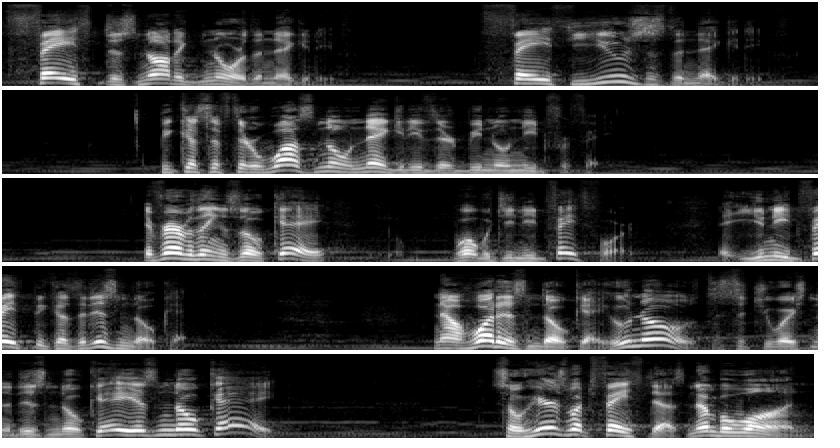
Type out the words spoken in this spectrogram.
Faith does not ignore the negative. Faith uses the negative. Because if there was no negative, there'd be no need for faith. If everything is okay, what would you need faith for? You need faith because it isn't okay. Now, what isn't okay? Who knows? The situation that isn't okay isn't okay. So here's what faith does. Number one,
